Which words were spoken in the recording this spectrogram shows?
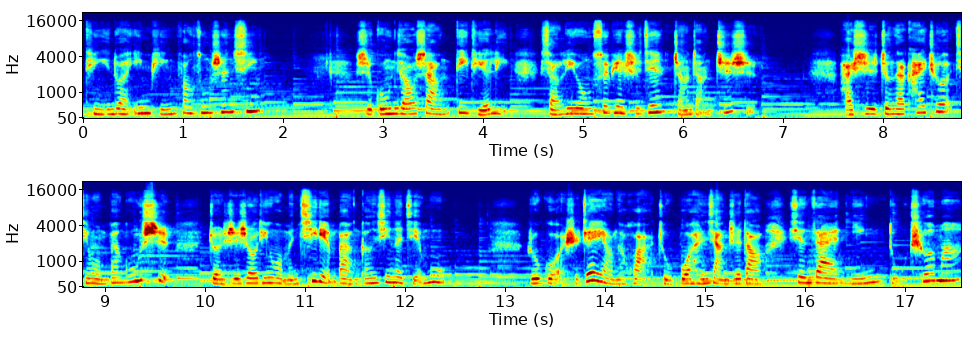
听一段音频放松身心；是公交上、地铁里，想利用碎片时间长长知识；还是正在开车前往办公室，准时收听我们七点半更新的节目？如果是这样的话，主播很想知道，现在您堵车吗？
